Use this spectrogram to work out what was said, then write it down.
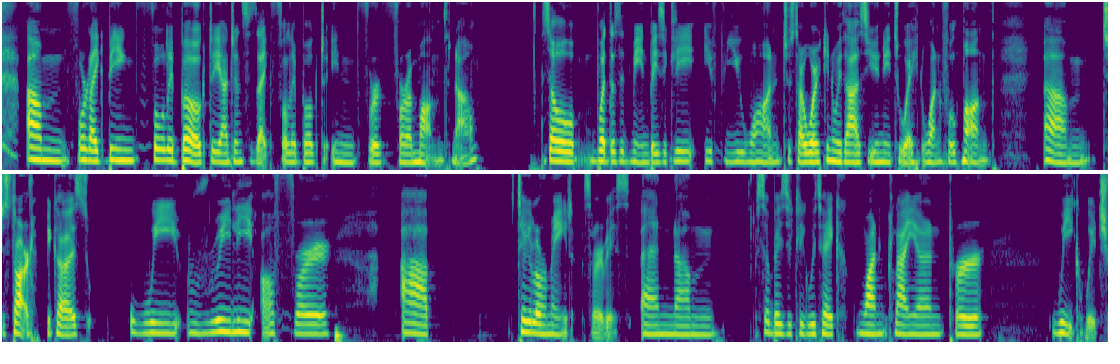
um for like being fully booked, the agency is like fully booked in for for a month now. So what does it mean? Basically, if you want to start working with us, you need to wait one full month um to start because we really offer a tailor-made service and um so basically we take one client per week which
